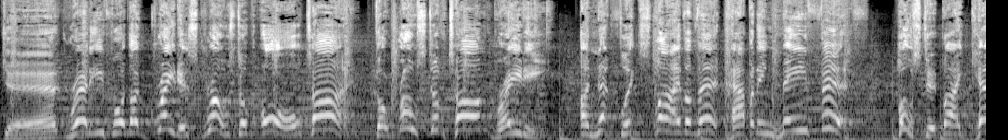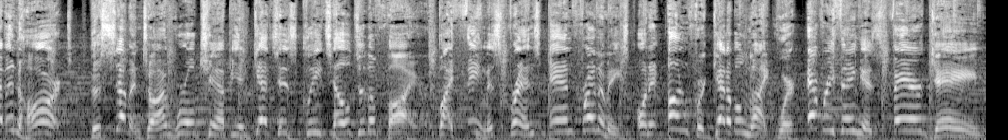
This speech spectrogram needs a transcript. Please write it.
Get ready for the greatest roast of all time, the Roast of Tom Brady, a Netflix live event happening May 5th. Hosted by Kevin Hart, the seven time world champion gets his cleats held to the fire by famous friends and frenemies on an unforgettable night where everything is fair game.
